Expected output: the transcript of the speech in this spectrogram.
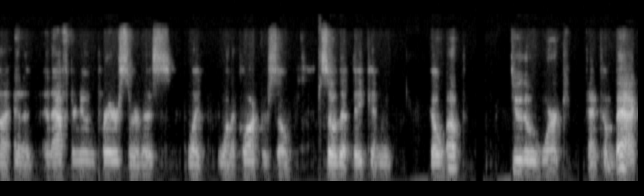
uh, and a, an afternoon prayer service, like one o'clock or so, so that they can go up, do the work, and come back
